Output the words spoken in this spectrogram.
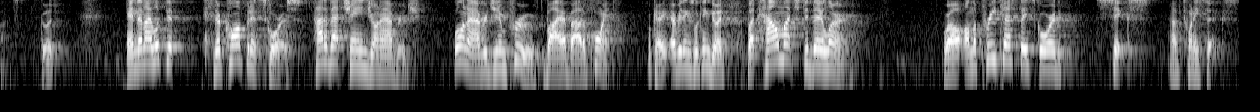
That's good. And then I looked at their confidence scores. How did that change on average? Well, on average, it improved by about a point. Okay, everything's looking good, but how much did they learn? Well, on the pretest, they scored 6 out of 26.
